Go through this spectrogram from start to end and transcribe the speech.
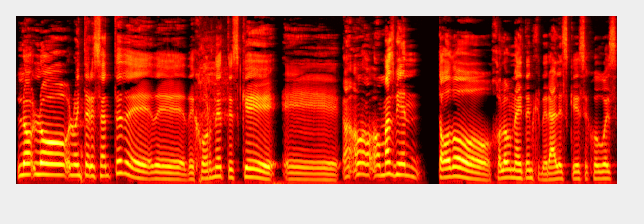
Lo, lo, lo interesante de, de, de Hornet es que, eh, o, más bien todo Hollow Knight en general, es que ese juego es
